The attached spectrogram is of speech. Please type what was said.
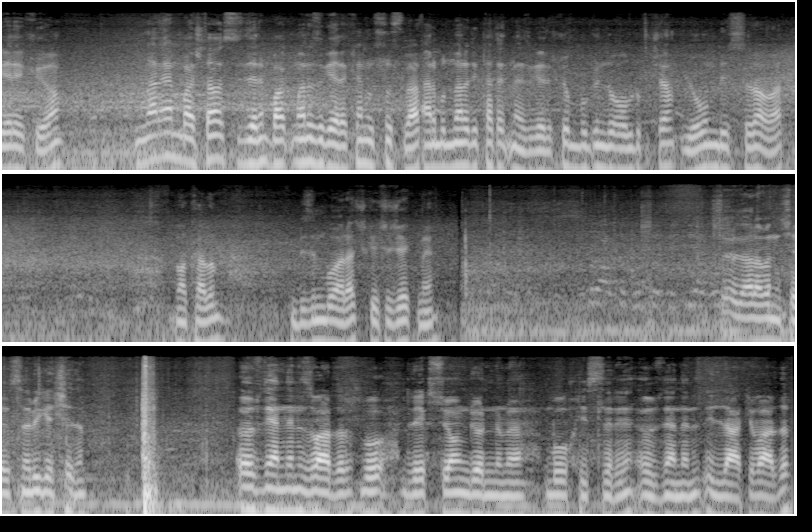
gerekiyor. Bunlar en başta sizlerin bakmanız gereken hususlar. Yani bunlara dikkat etmeniz gerekiyor. Bugün de oldukça yoğun bir sıra var. Bakalım bizim bu araç geçecek mi? Şöyle arabanın içerisine bir geçelim. Özleyenleriniz vardır. Bu direksiyon görünümü, bu hisleri özleyenleriniz illaki vardır.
